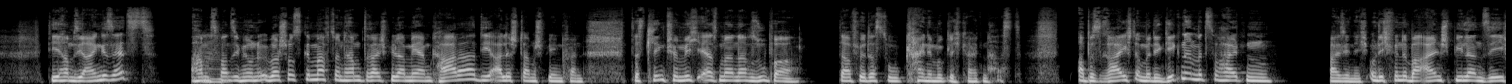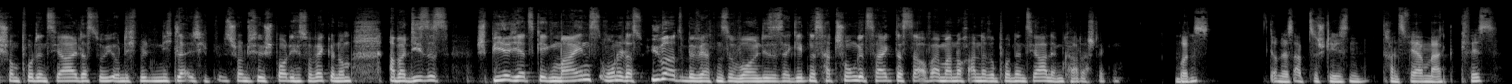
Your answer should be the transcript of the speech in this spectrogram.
Die haben sie eingesetzt, haben 20 Millionen Überschuss gemacht und haben drei Spieler mehr im Kader, die alle Stamm spielen können. Das klingt für mich erstmal nach super dafür, dass du keine Möglichkeiten hast. Ob es reicht, um mit den Gegnern mitzuhalten, weiß ich nicht. Und ich finde, bei allen Spielern sehe ich schon Potenzial, dass du, und ich will nicht gleich, ich will schon viel Sportliches vorweggenommen, aber dieses Spiel jetzt gegen Mainz, ohne das überbewerten zu wollen, dieses Ergebnis hat schon gezeigt, dass da auf einmal noch andere Potenziale im Kader stecken. Kurz, um das abzuschließen, Transfermarkt-Quiz.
